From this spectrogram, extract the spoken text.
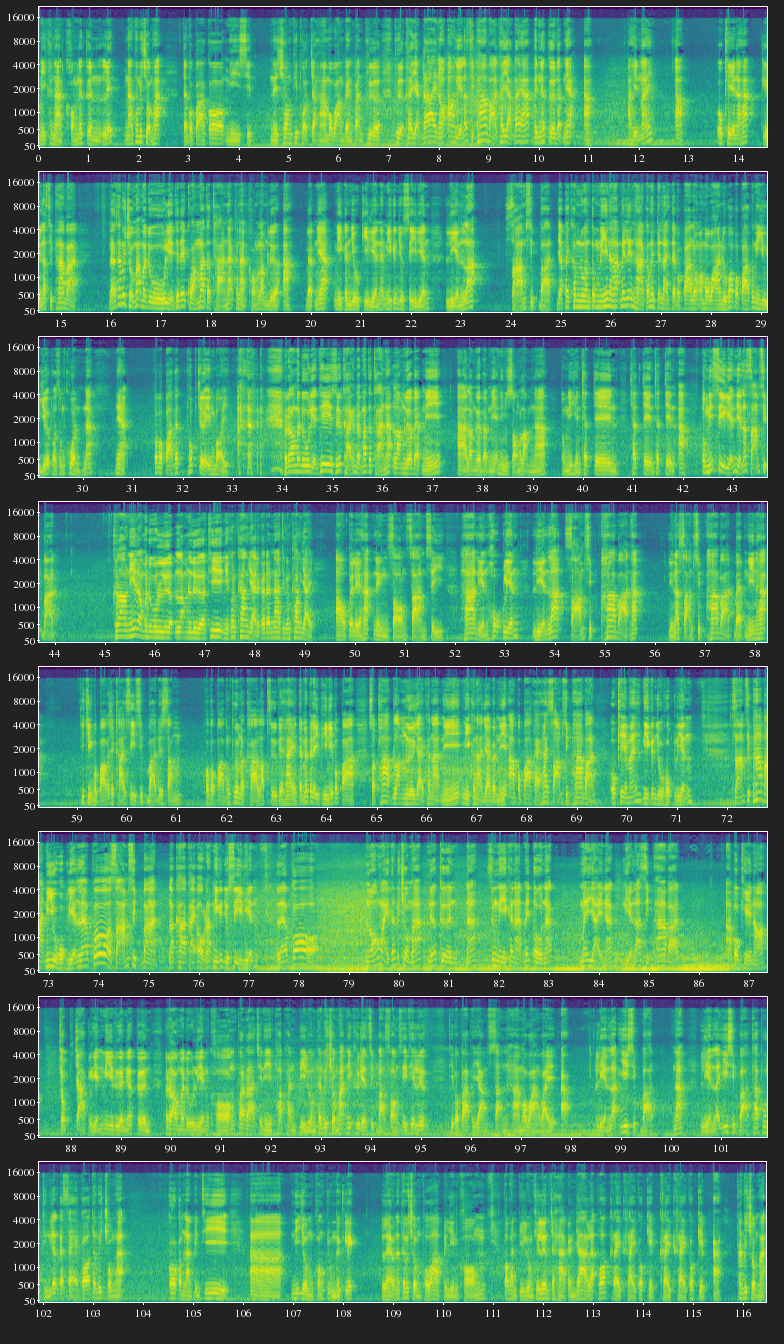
มีขนาดของเนื้อเกินเล็กนะท่านผู้ชมฮะแต่ป้าปาก็มีสิทธิ์ในช่องที่พอจะหามาวางแบ่งปันเพื่อเพื่อใครอยากได้เนาะอะเหรียญละ15 บาทใครอยากได้ฮะเป็นเนื้อเกินแบบเนี้ยอะอะเห็นไหมอะโอเคนะฮะเหรียญละ15 บาท แล้วท่านผู้ชมมาดูเหรียญที่ได้ความมาตรฐานะขนาดของลำเรืออะแบบเนี้ยมีกันอยู่กี่เหรียญเนี่ยมีกันอยู่ 4 เหรียญเหรียญละ 30 บาท อย่าไปคำนวณตรงนี้นะฮะไม่เล่นหาก็ไม่เป็นไรแต่ปลาปลาลองเอามาวางดูเพราะปลาปลาก็มีอยู่เยอะพอสมควรนะ เนี่ยเพราะปลาปลาก็พบเจอเองบ่อย เรามาดูเหรียญที่ซื้อขายกันแบบมาตรฐานนะลำเรือแบบนี้อ่าลำเรือแบบนี้อันนี้มีสองลำนะ ตรงนี้เห็นชัดเจน ชัดเจนชัดเจนอะตรงนี้สี่เหรียญเหรียญละ 30 บาท คราวนี้เรามาดูเรือลำเรือที่มีค่อนข้างใหญ่แล้วก็ด้านหน้าที่ค่อนข้างใหญ่ เอาไปเลยฮะหนึ่งสองสามสี่ห้าเหรียญหกเหรียญ เหรียญละสามสิบห้าบาทฮะเหรียญละสามสิบห้าบาทแบบนี้นะฮะที่จริงป้าปาว่าจะขาย 40 บาทด้วยซ้ำเพราะป้าปาเพิ่งเพิ่มราคารับซื้อไปให้ แต่ไม่เป็นไร EP นี้ป้าปาสภาพลำเรือใหญ่ขนาดนี้ มีขนาดใหญ่แบบนี้อะป้าปาขายให้ 35 บาท โอเคไหมมีกันอยู่ 6 เหรียญ35 บาทมีอยู่ 6 เหรียญแล้วก็ 30 บาท ราคาขายออกนะมีกันอยู่ 4 เหรียญแล้วก็น้องใหม่ท่านผู้ชมฮะเนื้อเกินนะ ซึ่งมีขนาดไม่โตนัก ไม่ใหญ่นัก เหรียญละ15 บาท อะโอเคเนาะจบจากเหรียญมีเรือเนื้อเกิน เรามาดูเหรียญของพระราชนีพระพันปีหลวงท่านผู้ชมฮะนี่คือเหรียญ10 บาท 2 สีที่ลึก ที่ป้าปาพยายามสรรหามาวางไว้อะเหรียญละ 20 บาทนะเหรียญละ 20 บาท ถ้าพูดถึงเรื่องกระแสก็ท่านผู้ชมฮะก็กำลังเป็นที่นิยมของกลุ่มเล็ก แล้วนะท่านผู้ชมเพราะว่าเป็นเหรียญของพระพันปีหลวงที่เริ่มจะหากันยากแล้วเพราะใครๆก็เก็บใครๆก็เก็บอะท่านผู้ชมฮะ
